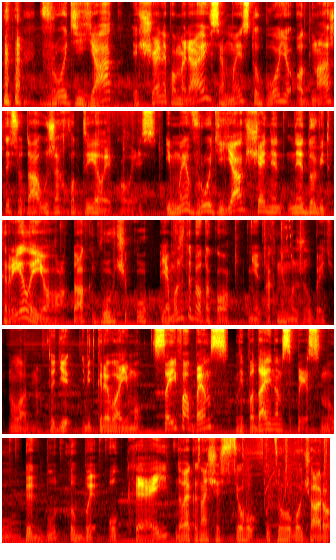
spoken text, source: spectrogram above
Вроді як, якщо я не помиляюся, ми з тобою однажды сюди уже ходили колись. І ми вроді як ще не, не довідкрили його. Так, Вовчику. Я можу тебе отако? Ні, так не можу бити. Ну ладно. Тоді відкриваємо сейфа, бемс. Випадає нам спис. Ну, як будто би окей. Давай-ка, значить, з цього у цього вовчару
